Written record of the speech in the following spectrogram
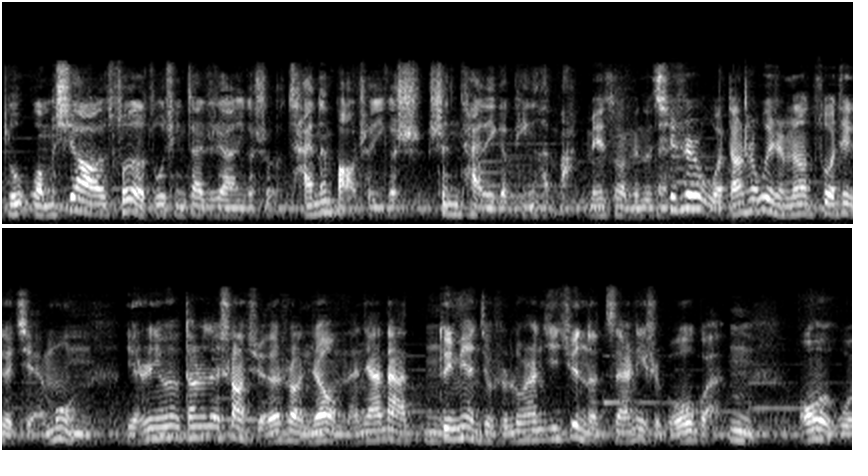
族我们需要所有族群在这样一个时候才能保持一个生生态的一个平衡吧。没错没错。其实我当时为什么要做这个节目，嗯。也是因为当时在上学的时候，你知道我们南加大嗯。对面就是洛杉矶郡的自然历史博物馆。嗯。我我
